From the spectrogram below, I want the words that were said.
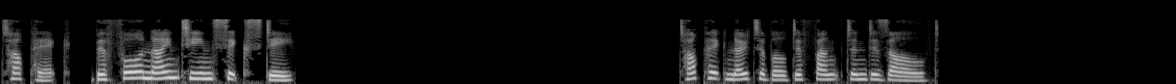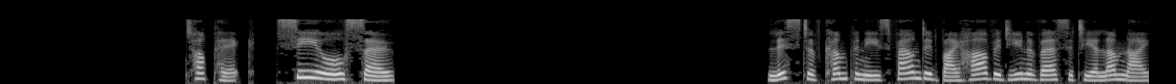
Topic: Before 1960. Topic notable defunct and dissolved. Topic See also List of companies founded by Harvard University alumni.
